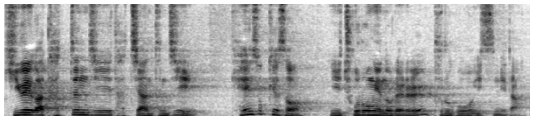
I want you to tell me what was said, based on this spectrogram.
기회가 닿든지 닿지 않든지 계속해서 이 조롱의 노래를 부르고 있습니다.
